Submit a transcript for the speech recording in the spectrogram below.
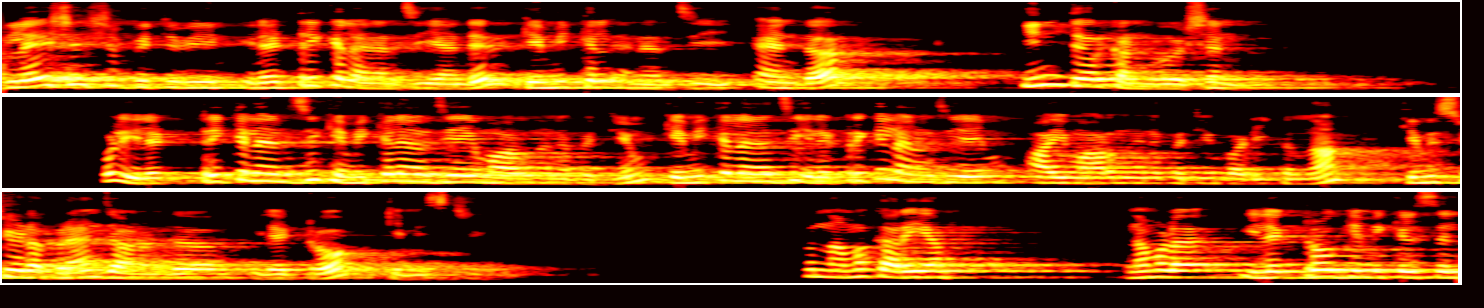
relationship between electrical energy and chemical energy and their interconversion അപ്പോൾ ഇലക്ട്രിക്കൽ എനർജി കെമിക്കൽ എനർജിയായി മാറുന്നതിനെ പറ്റിയും കെമിക്കൽ എനർജി ഇലക്ട്രിക്കൽ എനർജിയായി ആയി മാറുന്നതിനെ പറ്റിയും പഠിക്കുന്ന കെമിസ്ട്രിയുടെ ബ്രാഞ്ച് ആണ് എന്ത്? ഇലക്ട്രോ കെമിസ്ട്രി ഇപ്പം നമുക്കറിയാം നമ്മൾ ഇലക്ട്രോ കെമിക്കൽ സെൽ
